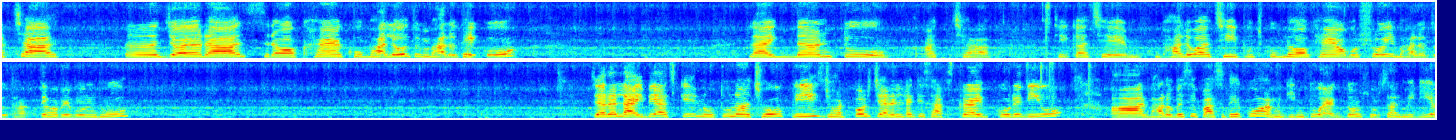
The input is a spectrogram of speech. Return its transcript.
আচ্ছা জয়রাজ, রক হ্যাঁ খুব ভালো, তুমি ভালো থেকো। লাইক দেন টু আচ্ছা ঠিক আছে, ভালো আছি পুচকু ব্লগ হ্যাঁ অবশ্যই ভালো তো থাকতে হবে বন্ধু। যারা লাইভে আজকে নতুন আছো প্লিজ ঝটপট চ্যানেলটাকে সাবস্ক্রাইব করে দিও। আর ভালোবেসে পাশে থেকো, আমি কিন্তু একদম সোশ্যাল মিডিয়া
